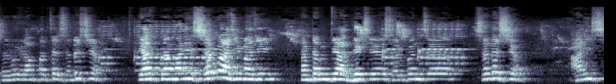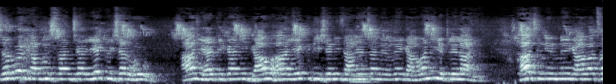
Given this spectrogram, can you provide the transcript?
सर्व ग्रामपंचायत सदस्य त्याचप्रमाणे सर्व आजी माजी तंटामुक्ती अध्यक्ष सरपंच सदस्य आणि सर्व ग्रामस्थांचा एक विचार होऊन आज ह्या ठिकाणी गाव हा एक दिशेने जाण्याचा निर्णय गावाने घेतलेला आहे. हाच निर्णय गावाचा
